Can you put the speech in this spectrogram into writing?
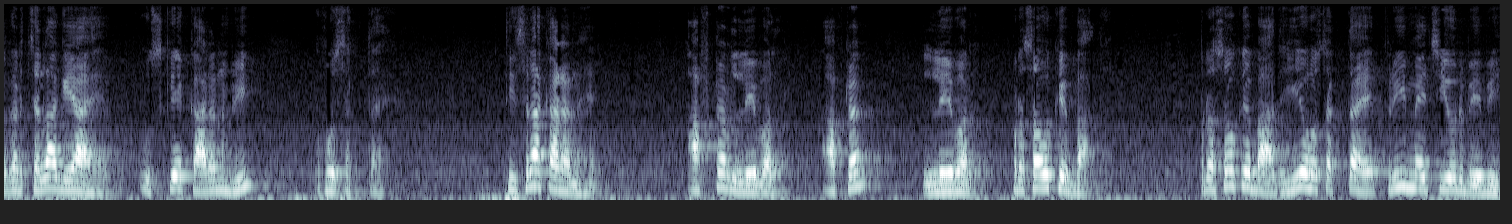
अगर चला गया है उसके कारण भी हो सकता है तीसरा कारण है आफ्टर लेबर आफ्टर लेबर प्रसव के बाद प्रसव के बाद ये हो सकता है प्री मैच्योर बेबी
